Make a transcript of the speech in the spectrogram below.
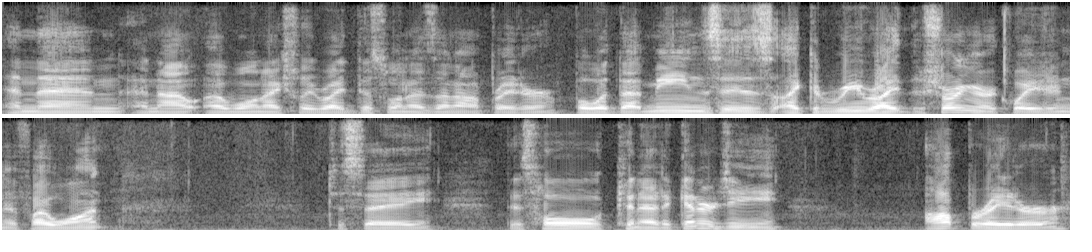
And then, and I, I, won't actually write this one as an operator, but what that means is I could rewrite the Schrodinger equation if I want to say this whole kinetic energy operator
